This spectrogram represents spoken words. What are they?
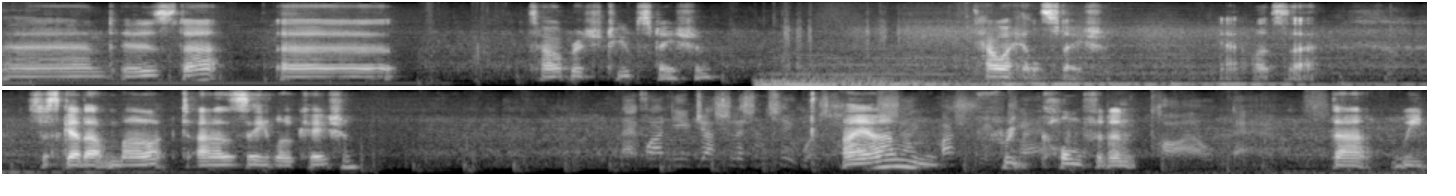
And is that uh, Tower Bridge Tube Station? Tower Hill Station. Yeah, let's uh, let's just get that marked as a location. That one you just listened to was I am pretty confident by Kyle Downs. that we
